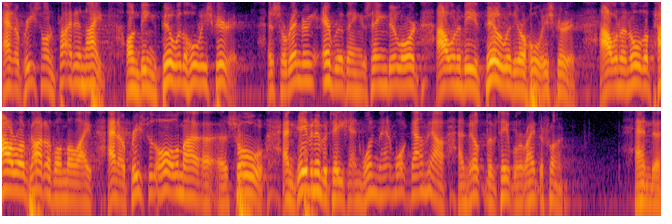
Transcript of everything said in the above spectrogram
and I preached on Friday night on being filled with the Holy Spirit and surrendering everything and saying, Dear Lord, I want to be filled with your Holy Spirit. I want to know the power of God upon my life. And I preached with all of my uh, uh soul and gave an invitation. And one man walked down the aisle and knelt at the table right at the front. And uh,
